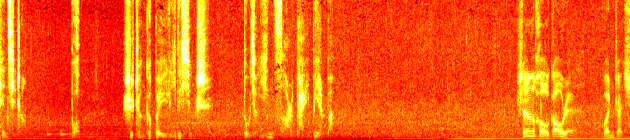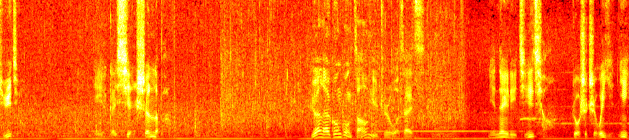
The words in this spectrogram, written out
天启城，不，是整个北离的形势，都将因此而改变吧。身后高人观战许久，你也该现身了吧？原来公公早已知我在此。你内力极强，若是只为隐匿，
